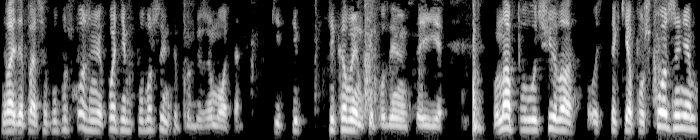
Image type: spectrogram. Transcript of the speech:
Давайте перше по пошкодженню, потім по машинці пробіжимося. Якісь цікавинки подивимося її. Вона отримала ось таке пошкодження.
